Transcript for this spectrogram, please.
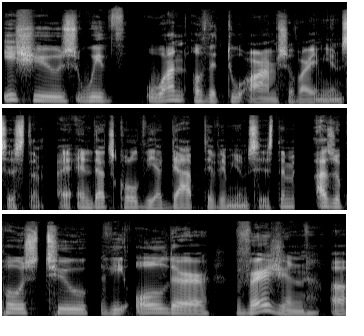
issues with one of the two arms of our immune system, and that's called the adaptive immune system, as opposed to the older version uh,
